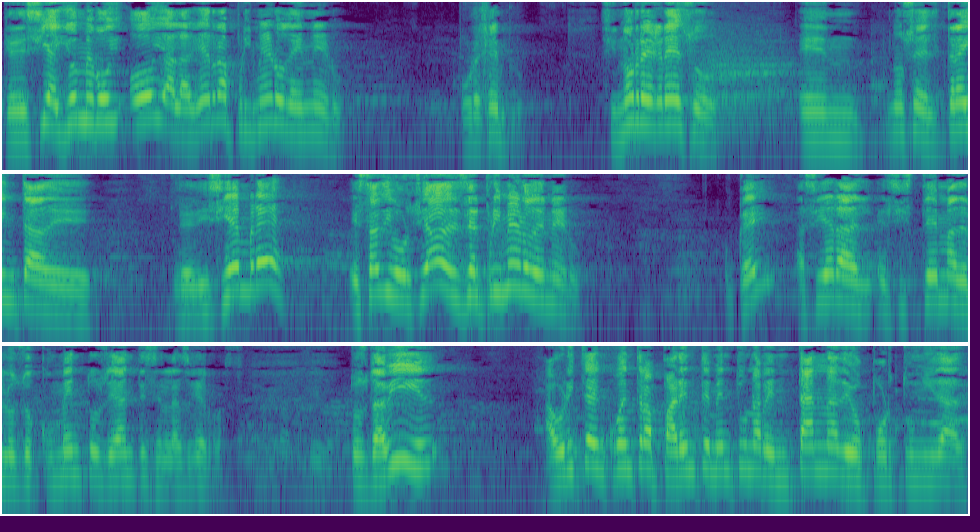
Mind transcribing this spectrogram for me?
que decía, yo me voy hoy a la guerra primero de enero, por ejemplo. Si no regreso en, no sé, el 30 de, de diciembre, estás divorciada desde el primero de enero. ¿Ok? Así era el, el sistema de los documentos de antes en las guerras. Entonces David ahorita encuentra aparentemente una ventana de oportunidad.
